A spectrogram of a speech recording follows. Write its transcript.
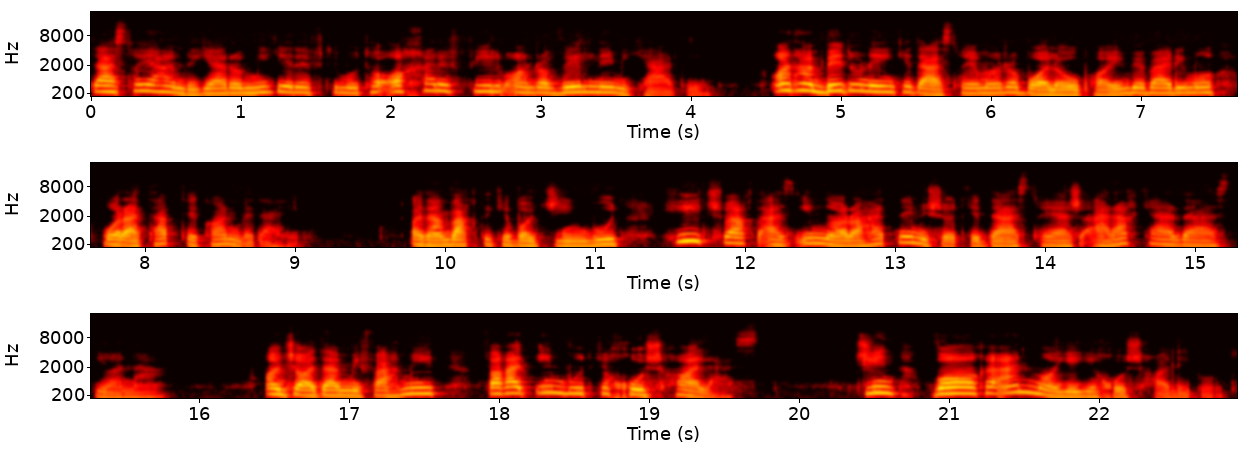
دستهای همدیگر را می گرفتیم و تا آخر فیلم آن را ول نمی کردیم. آن هم بدون اینکه دستهایمان را بالا و پایین ببریم و مرتب تکان بدهیم. آدم وقتی که با جین بود هیچ وقت از این ناراحت نمی‌شد که دستهایش عرق کرده است یا نه. آنچه آدم می‌فهمید فقط این بود که خوشحال است. جین واقعا مایه خوشحالی بود.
